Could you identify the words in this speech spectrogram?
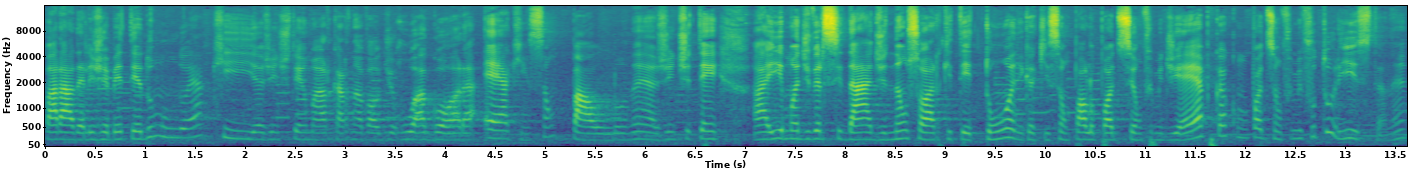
parada LGBT do mundo é aqui. A gente tem o maior carnaval de rua agora é aqui em São Paulo, né? A gente tem aí uma diversidade não só arquitetônica, que São Paulo pode ser um filme de época, como pode ser um filme futurista, né?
